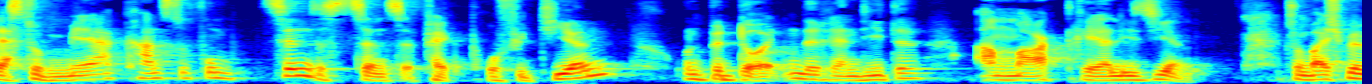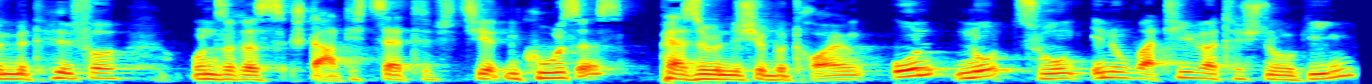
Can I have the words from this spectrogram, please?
desto mehr kannst du vom Zinseszinseffekt profitieren und bedeutende Rendite am Markt realisieren. Zum Beispiel mit Hilfe unseres staatlich zertifizierten Kurses, persönliche Betreuung und Nutzung innovativer Technologien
